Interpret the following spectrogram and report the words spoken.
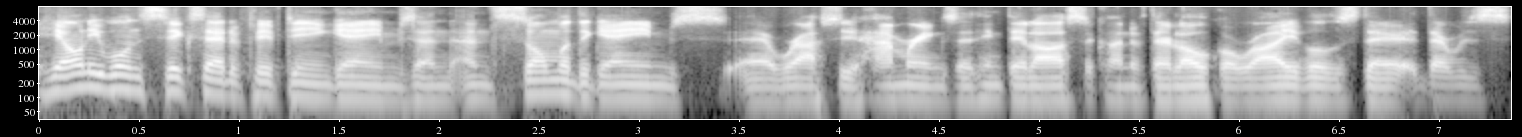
he only won six out of 15 games and and some of the games uh, were absolute hammerings. I think they lost to kind of their local rivals. There there was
